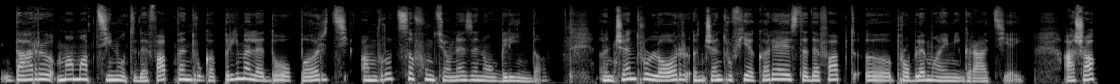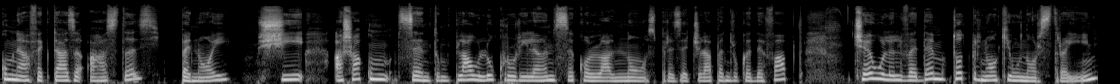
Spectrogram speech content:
dar m-am abținut, de fapt, pentru că primele două părți am vrut să funcționeze în oglindă. În centrul lor, în centrul fiecăreia, este, de fapt, uh, problema emigrației. Așa cum ne afectează astăzi, pe noi, și așa cum se întâmplau lucrurile în secolul al XIX-lea, pentru că, de fapt, ceul îl vedem tot prin ochii unor străini,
